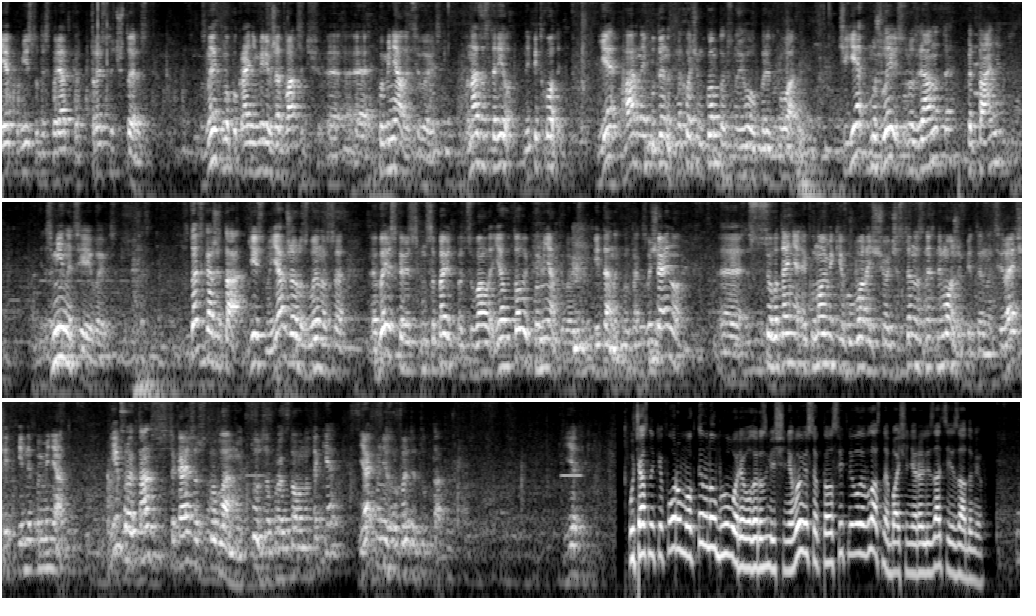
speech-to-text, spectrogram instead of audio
є по місту десь порядка 300-400. З них, ну, по крайній мірі, вже 20 е, е, поміняли ці вивіски. Вона застаріла, не підходить. Є гарний будинок, ми хочемо комплексно його упорядкувати. Чи є можливість розглянути питання зміни цієї вивіски? Хтось каже, так, дійсно, я вже розвинувся, вивіска від себе відпрацювала, я готовий поміняти вивіску. Йде на контакт. Звичайно, е, сьогодення економіки говорить, що частина з них не може піти на ці речі і не поміняти. І проєктант стикається з проблемою. Тут запроєктовано таке, як мені зробити тут так? Є таке. Учасники форуму активно обговорювали розміщення вивісок та освітлювали власне бачення реалізації задумів.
